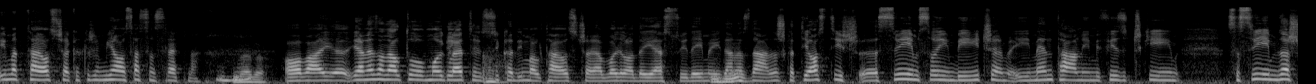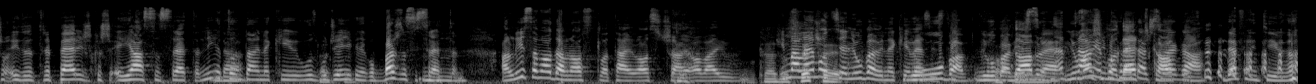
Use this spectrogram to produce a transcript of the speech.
imati taj osjećaj kad kažem ja sad sam sretna. Da, da. Ovaj, ja ne znam da li to moji gledatelji su ikad imali taj osjećaj, ja voljela da jesu i da imaju i danas dan. Znaš, kad ti ostiš e, svim svojim bićem i mentalnim i fizičkim, sa svim, znaš, i da treperiš, kažeš, e, ja sam sretan. Nije Da. to taj neki uzbuđenje, nego baš da si sretan. Ali nisam odavno osjetila taj osjećaj. Ovaj, Kažu, imala sreća je- emocija ljubavi neke veze. Ljubav, ljubav je sve. ne Ljubav je pokretač svega, definitivno.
